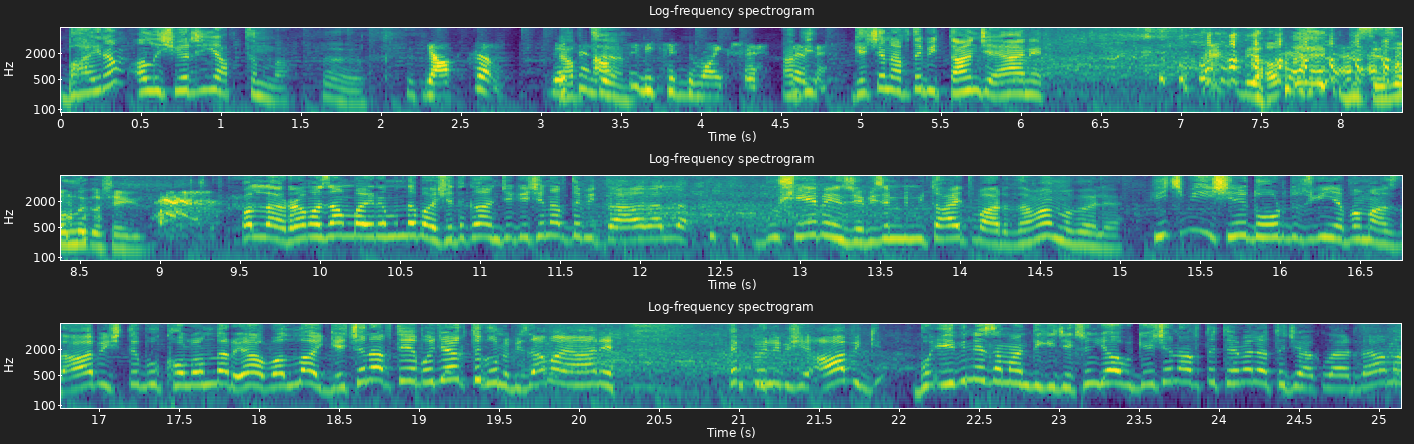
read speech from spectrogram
Bayram alışverişi yaptın mı? Yaptım. Geçen Yaptın. hafta bitirdim o işi. Ha, bir- Tabii. geçen hafta bitti anca yani. ya, bir sezonluk o şey. Vallahi Ramazan bayramında başladık anca geçen hafta bitti ha valla. Bu şeye benziyor bizim bir müteahhit vardı tamam mı böyle. Hiçbir işini doğru düzgün yapamazdı. Abi işte bu kolonlar ya vallahi geçen hafta yapacaktık onu biz ama yani. Hep böyle bir şey. Abi ge- bu evi ne zaman dikeceksin? Ya bu geçen hafta temel atacaklardı ama.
